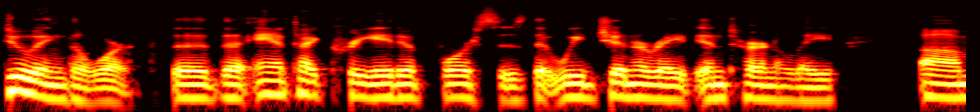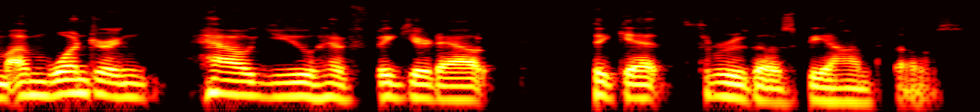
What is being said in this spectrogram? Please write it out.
doing the work the the anti-creative forces that we generate internally um, i'm wondering how you have figured out to get through those beyond those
